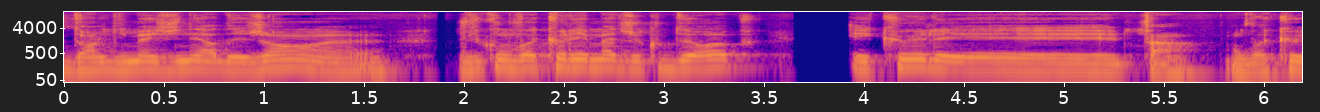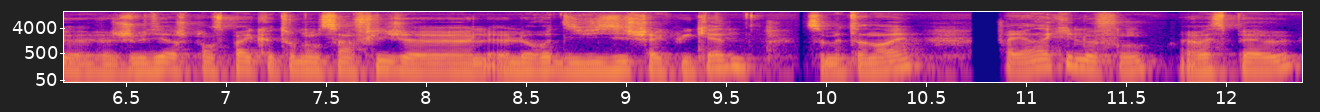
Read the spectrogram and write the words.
dans l'imaginaire des gens, vu qu'on voit que les matchs de Coupe d'Europe et que les. Enfin, on voit que. Je veux dire, je pense pas que tout le monde s'inflige euh, l'Euro Divisie chaque week-end. Ça m'étonnerait. Enfin, il y en a qui le font. Respect à eux.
